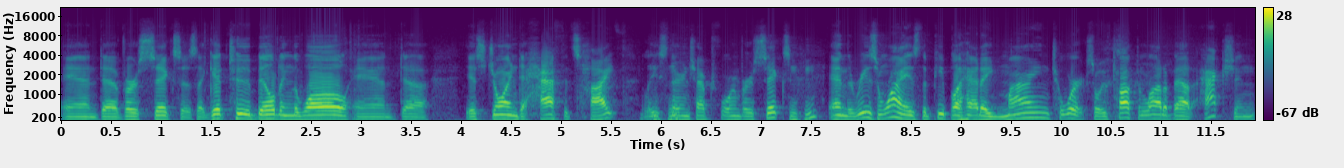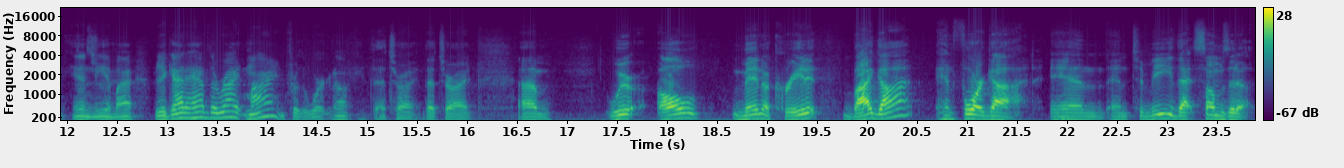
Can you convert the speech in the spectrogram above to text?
and uh, verse six, as they get to building the wall, and uh, it's joined to half its height, at least Mm-hmm. there in chapter 4 and verse 6. And the reason why is the people had a mind to work. So we've talked a lot about action in Nehemiah, but you got to have the right mind for the work, don't you? That's right. That's right. Um, we're all men are created by God and for God, and and to me that sums it up.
